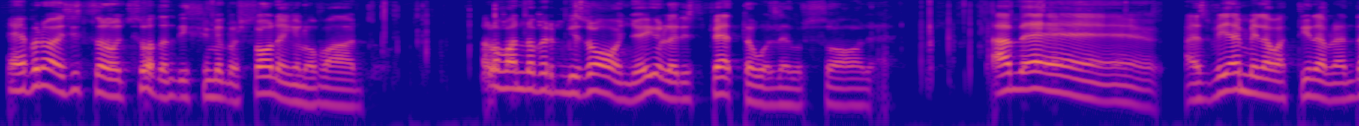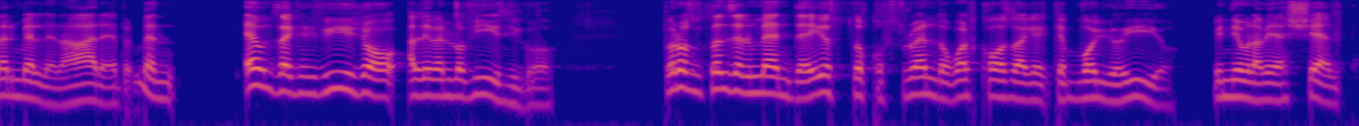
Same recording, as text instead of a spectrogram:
Eh, però esistono, ci sono tantissime persone che lo fanno. Ma lo fanno per bisogno e io le rispetto quelle persone. A me, a svegliarmi la mattina per andarmi a allenare, per me è un sacrificio a livello fisico. Però sostanzialmente io sto costruendo qualcosa che, che voglio io. Quindi è una mia scelta.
